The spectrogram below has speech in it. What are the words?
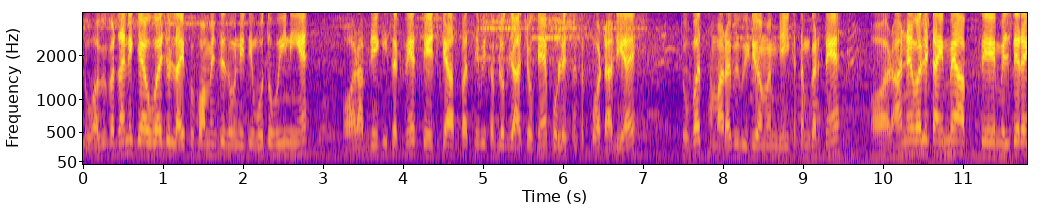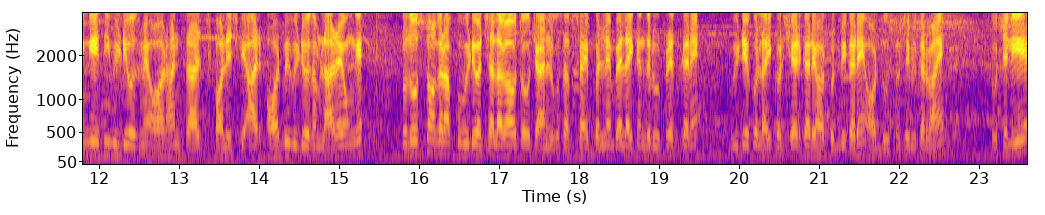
तो अभी पता नहीं क्या हुआ है, जो लाइव परफॉर्मेंसेज होनी थी वो तो हुई नहीं है और आप देख ही सकते हैं स्टेज के आसपास से भी सब लोग जा चुके हैं पुलिस ने सबको हटा दिया है। तो बस हमारा भी वीडियो हम यहीं ख़त्म करते हैं और आने वाले टाइम में आपसे मिलते रहेंगे इसी वीडियोज़ में और हंसराज कॉलेज के और भी वीडियोज़ हम ला रहे होंगे। तो दोस्तों, अगर आपको वीडियो अच्छा लगा हो तो चैनल को सब्सक्राइब कर लें, बेल आइकन ज़रूर प्रेस करें, वीडियो को लाइक और शेयर करें और खुद भी करें और दूसरों से भी करवाएँ। तो चलिए,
